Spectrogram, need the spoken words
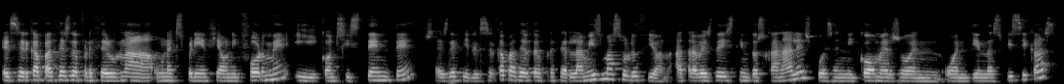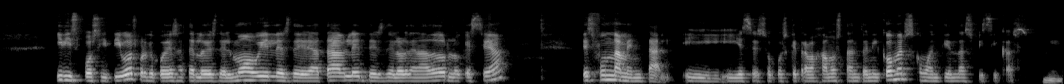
El ser capaces de ofrecer una, experiencia uniforme y consistente, o sea, es decir, el ser capaces de ofrecer la misma solución a través de distintos canales, pues en e-commerce o en, o en tiendas físicas y dispositivos, porque puedes hacerlo desde el móvil, desde la tablet, desde el ordenador, lo que sea, es fundamental y, es eso, pues que trabajamos tanto en e-commerce como en tiendas físicas. Mm.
